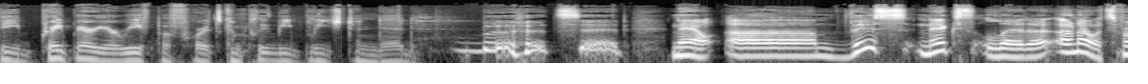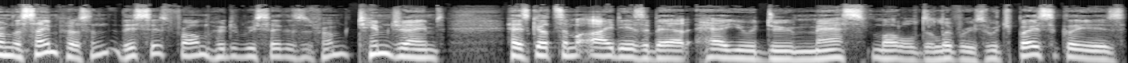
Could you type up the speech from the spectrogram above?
the Great Barrier Reef before it's completely bleached and dead. It's sad. Now, um, this next letter, oh no, it's from the same person. This is from, who did we say this is from? Tim James has got some ideas about how you would do mass model deliveries, which basically is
